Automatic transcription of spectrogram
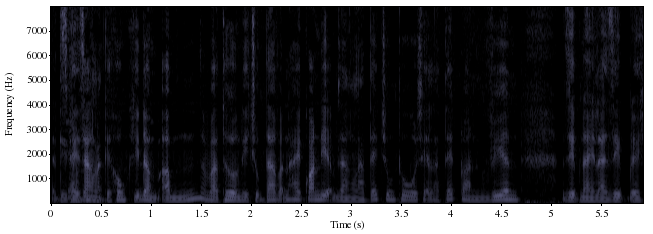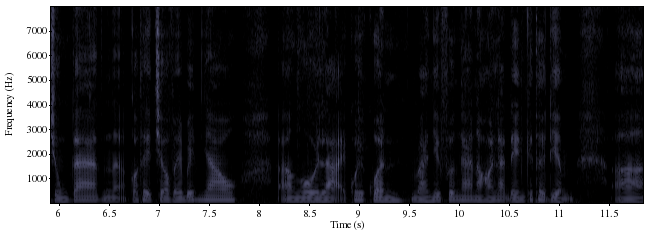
thì Dạ thấy rằng là vâng. cái không khí đầm ấm và thường thì chúng ta vẫn hay quan niệm rằng là Tết Trung Thu sẽ là Tết đoàn viên dịp này là dịp để chúng ta à, có thể trở về bên nhau à, ngồi lại quây quần và như Phương Nga nói là đến cái thời điểm à,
